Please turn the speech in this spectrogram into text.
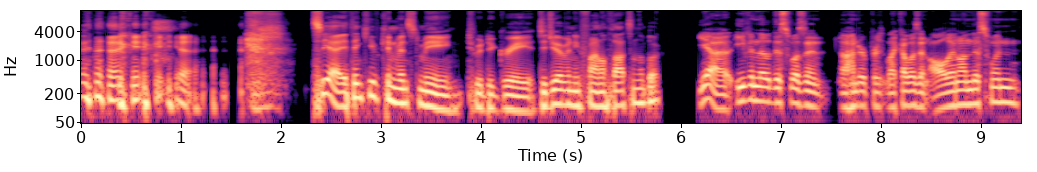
yeah. So yeah, I think you've convinced me to a degree. Did you have any final thoughts on the book? Yeah, even though this wasn't 100% like I wasn't all in on this one,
